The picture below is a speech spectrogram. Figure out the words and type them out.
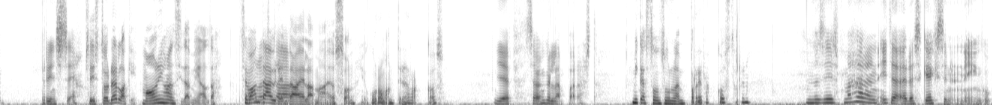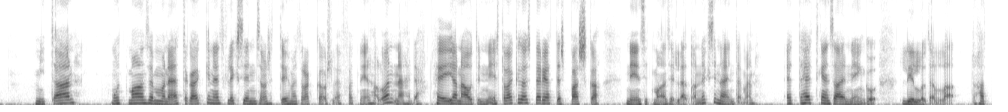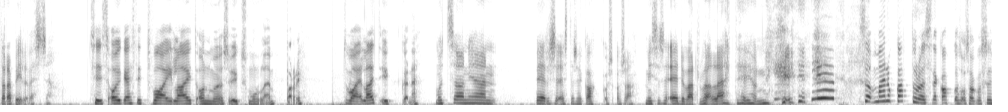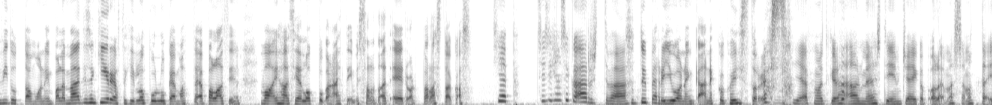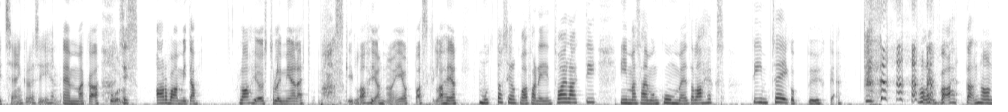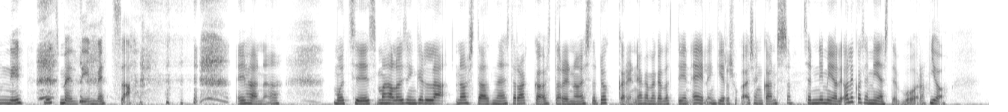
prinssejä. siis todellakin. Mä oon ihan sitä mieltä. Se vaan Kuulostaa- täydentää elämää, jos on joku romanttinen rakkaus. Jep, se on kyllä parasta. Mikäs on sun lempparirakkaustarina? No siis mähän en itse edes keksinyt niinku mitään, mutta mä oon semmonen, että kaikki Netflixin semmoiset tyhmät rakkausleffat, niin haluan nähdä. Hei. Ja nautin niistä. Vaikka se olisi periaatteessa paska, niin sit mä oon sillä, että onneksi näin tämän. Että hetken sain niinku lillutella hattara pilvessä. Siis oikeasti Twilight on myös yksi mun lemppari. Twilight ykkönen. Mutta se on ihan perseestä se kakkososa, missä se Edward vaan lähtee jonnekin. Se, mä en ole kattonut sitä kakkososaa, koska se vituttaa mua niin paljon. Mä jätin sen kirjastakin lopun lukematta ja palasin vaan ihan siihen loppukaneettiin, missä sanotaan, että Edward palasi takas. Jep, siis ihan sika ärsyttävää. Se on typerin juonen käänne koko historiassa. Jep, mutta kyllähän on myös Team Jacob olemassa, mutta itse en kyllä siihen En mäkään. Kuulu. Siis arvaa mitä lahjoista tuli mieleen, että paskin lahja, no ei ole paskin lahja. Mutta silloin kun mä fanitin Twilightia, niin mä sain mun kummeilta lahjaksi Team Jacob pyyhkää. Olin vaan, että no niin, nyt mentiin metsään. Ihanaa. Mutta siis mä haluaisin kyllä nostaa näistä rakkaustarinoista dokkarin, joka me katsottiin eilen Kirsukaisen kanssa. Sen nimi oli, oliko se Miesten vuoro? Joo.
